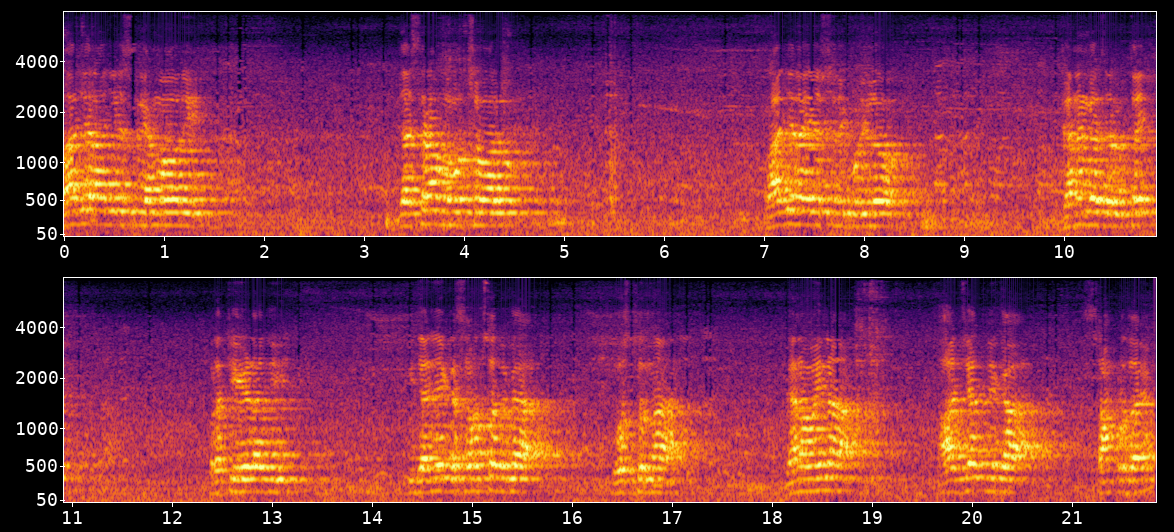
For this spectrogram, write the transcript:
రాజరాజేశ్వరి అమ్మవారి దసరా మహోత్సవాలు రాజరాజేశ్వరి గుడిలో ఘనంగా జరుగుతాయి. ప్రతి ఏడాది ఇది అనేక సంవత్సరాలుగా వస్తున్న ఘనమైన ఆధ్యాత్మిక సాంప్రదాయం.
